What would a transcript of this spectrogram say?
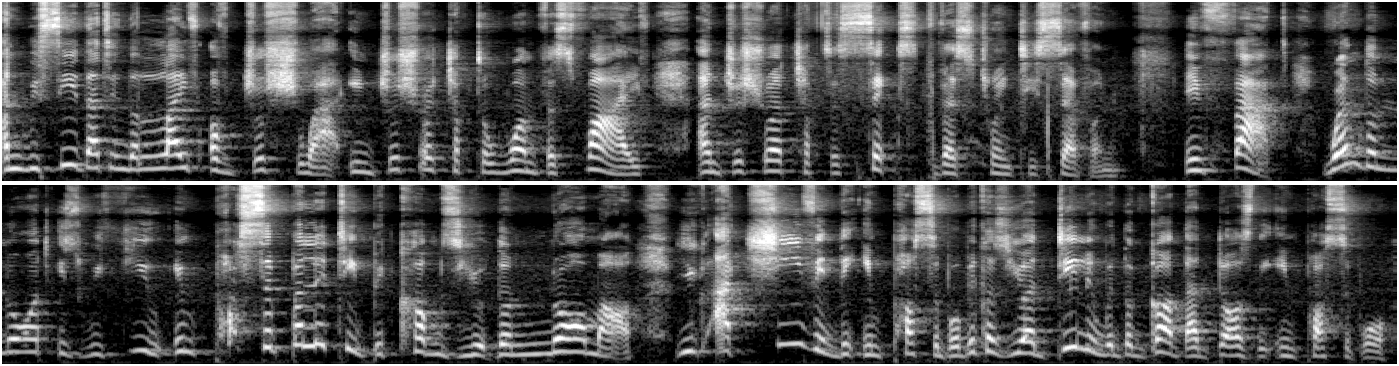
And we see that in the life of Joshua in Joshua chapter 1, verse 5, and Joshua chapter 6, verse 27. In fact, when the Lord is with you, impossibility becomes you the normal. You achieving the impossible because you are dealing with the God that does the impossible.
